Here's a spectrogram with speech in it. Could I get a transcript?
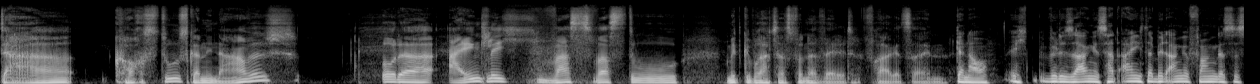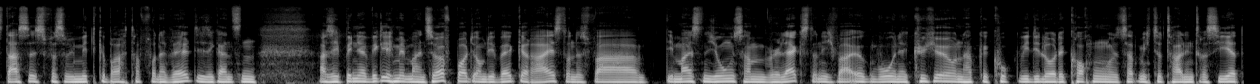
Da kochst du skandinavisch oder eigentlich was, was du mitgebracht hast von der Welt? Fragezeichen. Genau. Ich würde sagen, es hat eigentlich damit angefangen, dass es das ist, was ich mitgebracht habe von der Welt. Diese ganzen, also ich bin ja wirklich mit meinem Surfboard um die Welt gereist und es war, die meisten Jungs haben relaxed und ich war irgendwo in der Küche und habe geguckt, wie die Leute kochen und es hat mich total interessiert,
